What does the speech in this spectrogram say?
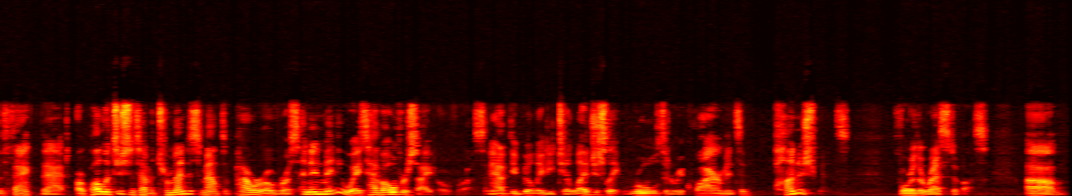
the fact that our politicians have a tremendous amount of power over us and in many ways have oversight over us and have the ability to legislate rules and requirements and punishments for the rest of us. Um,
